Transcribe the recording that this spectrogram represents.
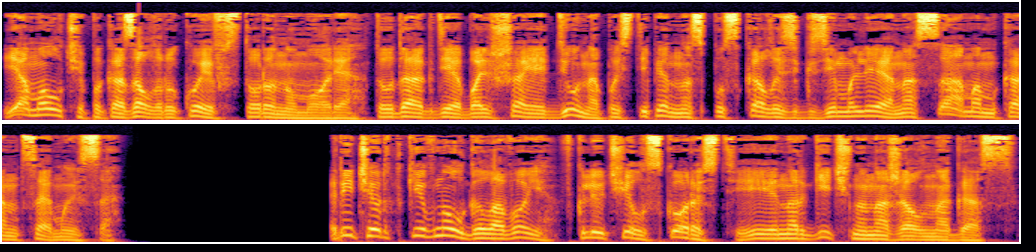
Я молча показал рукой в сторону моря, туда, где большая дюна постепенно спускалась к земле на самом конце мыса. Ричард кивнул головой, включил скорость и энергично нажал на газ.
